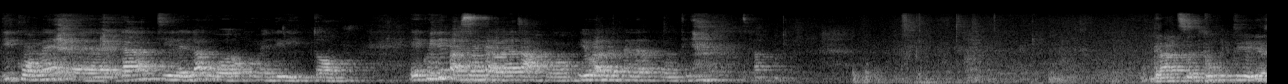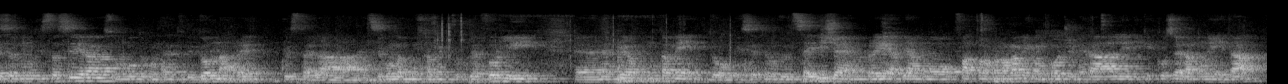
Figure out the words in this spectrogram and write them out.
di come eh, garantire il lavoro come diritto. E quindi passo la parola a Giacomo, io vado a prendere appunti. Grazie a tutti di essere venuti stasera, sono molto contento di tornare, questo è la, il secondo appuntamento qui a Forlì. Eh, nel primo appuntamento che si è tenuto il 6 dicembre abbiamo fatto una panoramica un po' generale di che cos'è la moneta,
